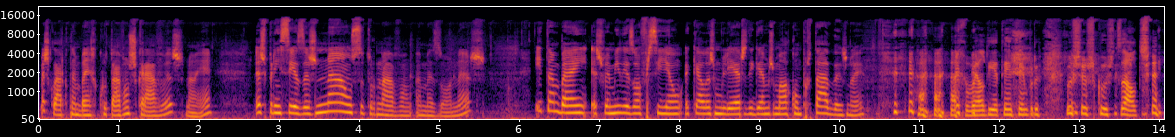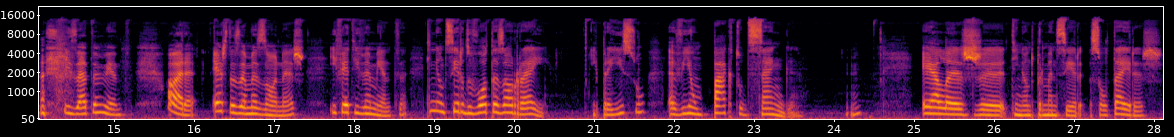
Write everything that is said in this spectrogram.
Mas, claro que também recrutavam escravas, não é? As princesas não se tornavam amazonas e também as famílias ofereciam aquelas mulheres, digamos, mal comportadas, não é? A rebeldia tem sempre os seus custos altos. Exatamente. Ora, estas amazonas, efetivamente, tinham de ser devotas ao rei. E para isso havia um pacto de sangue. Hum? Elas uh, tinham de permanecer solteiras,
